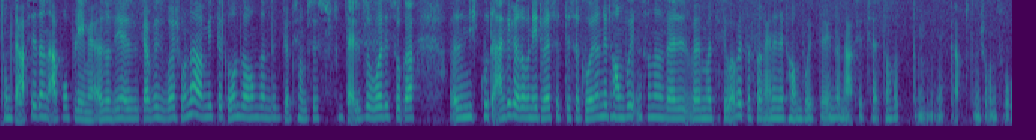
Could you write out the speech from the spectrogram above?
Darum gab es ja dann auch Probleme. Also die, ich glaube, es war schon auch mit der Grund, warum dann, ich glaube, haben sie es zum Teil so wurde es sogar also nicht gut angeschaut, aber nicht, weil sie das Akkordeon nicht haben wollten, sondern weil, weil man diese Arbeitervereine nicht haben wollte in der Nazi-Zeit. Dann, dann gab es dann schon so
